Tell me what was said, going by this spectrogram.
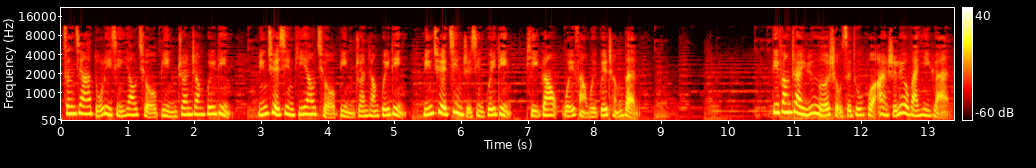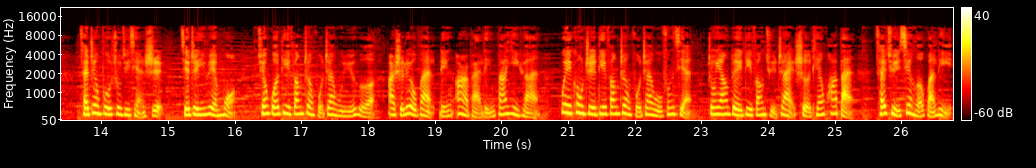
增加独立性要求并专章规定。明确信批要求并专章规定，明确禁止性规定，提高违法违规成本。地方债余额首次突破二十六万亿元。财政部数据显示，截至一月末，全国地方政府债务余额二十六万零二百零八亿元。为控制地方政府债务风险，中央对地方举债设天花板，采取限额管理。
